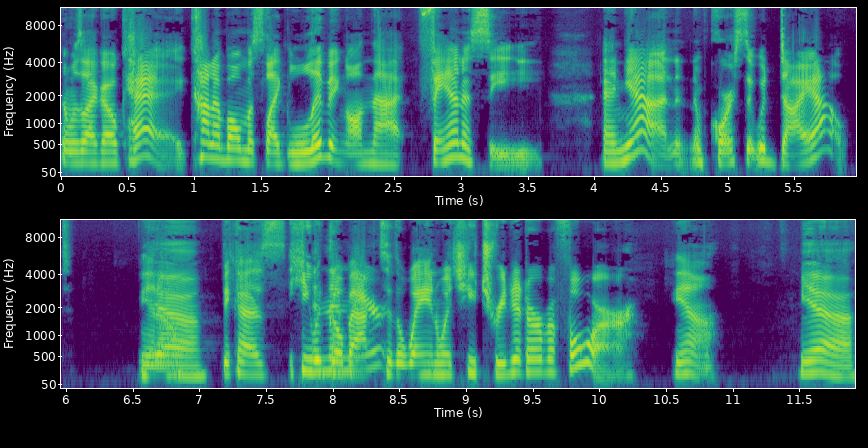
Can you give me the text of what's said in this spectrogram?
and was like, okay, kind of almost like living on that fantasy. And yeah, and of course it would die out, you know, because he would go back Mar- to the way in which he treated her before. Yeah. Yeah.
